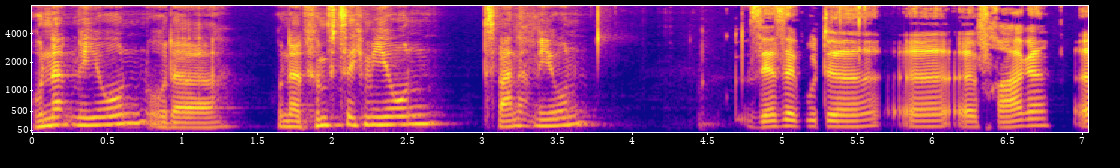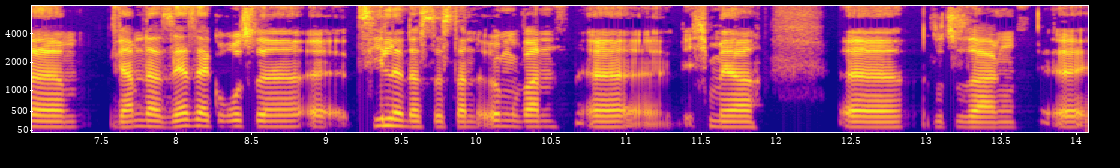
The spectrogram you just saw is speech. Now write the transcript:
100 Millionen oder 150 Millionen, 200 Millionen? Sehr, sehr gute äh, äh Frage. Ähm, wir haben da sehr, sehr große äh, Ziele, dass das dann irgendwann äh, nicht mehr äh, sozusagen äh,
